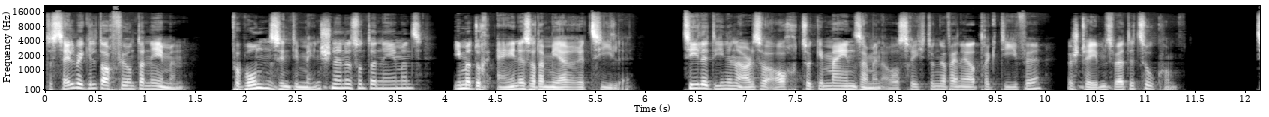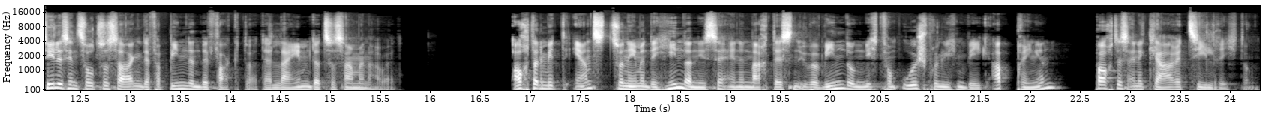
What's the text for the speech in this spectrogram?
Dasselbe gilt auch für Unternehmen. Verbunden sind die Menschen eines Unternehmens immer durch eines oder mehrere Ziele. Ziele dienen also auch zur gemeinsamen Ausrichtung auf eine attraktive, erstrebenswerte Zukunft. Ziele sind sozusagen der verbindende Faktor, der Leim der Zusammenarbeit. Auch damit ernstzunehmende Hindernisse einen nach dessen Überwindung nicht vom ursprünglichen Weg abbringen, braucht es eine klare Zielrichtung.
